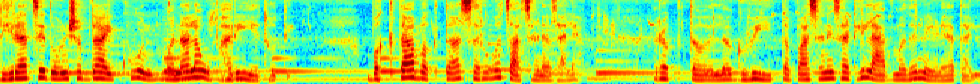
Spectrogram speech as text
धीराचे दोन शब्द ऐकून मनाला उभारी येत होती. बघता बघता सर्व चाचण्या झाल्या. रक्त लघवी तपासणीसाठी लॅबमध्ये नेण्यात आली.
